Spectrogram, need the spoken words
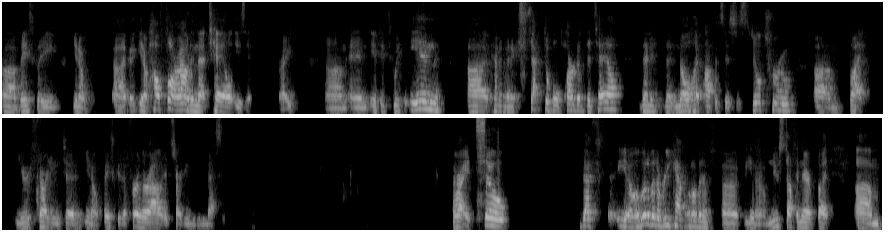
uh, basically, you know, uh, you know, how far out in that tail is it, right? Um, and if it's within uh, kind of an acceptable part of the tail, then it, the null hypothesis is still true, um, but you're starting to, you know, basically the further out, it's starting to be messy. All right, so that's, you know, a little bit of recap, a little bit of, uh, you know, new stuff in there, but um,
